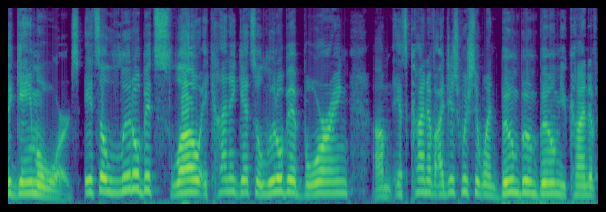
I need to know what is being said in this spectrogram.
the Game Awards. It's a little bit slow. It kind of gets a little bit boring. Um, it's kind of I just wish it went boom, boom, boom. You kind of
